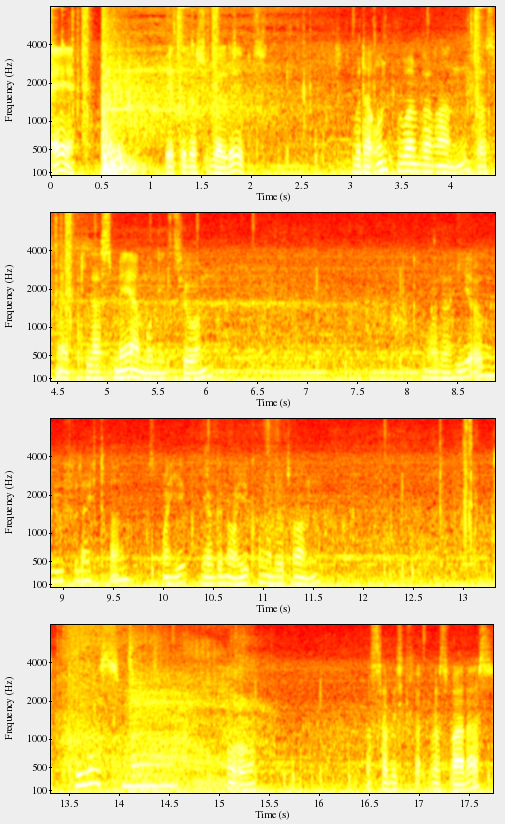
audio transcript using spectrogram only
Ey, wie hätte das überlebt? Aber da unten wollen wir ran. Da ist mehr Plasma-Munition. Kommen wir da hier irgendwie vielleicht dran? Mal hier. Ja genau, hier kommen wir da dran. Plasma. Oh oh. Was habe ich gerade... Was war das?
